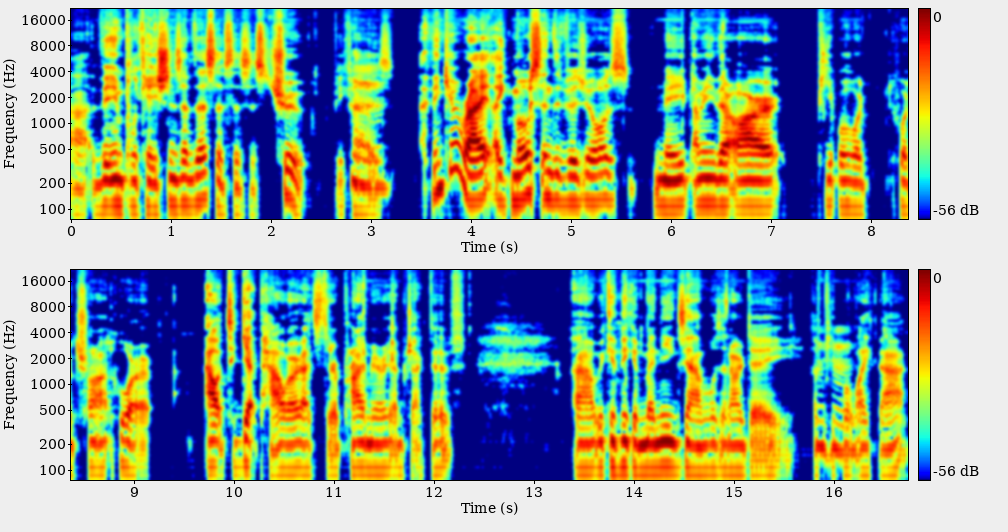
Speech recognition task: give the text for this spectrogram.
uh, the implications of this if this is true Hmm. because I think you're right. Like most individuals may I mean there are people who are who are trying who are out to get power. That's their primary objective. Uh, we can think of many examples in our day of people Mm-hmm. like that.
